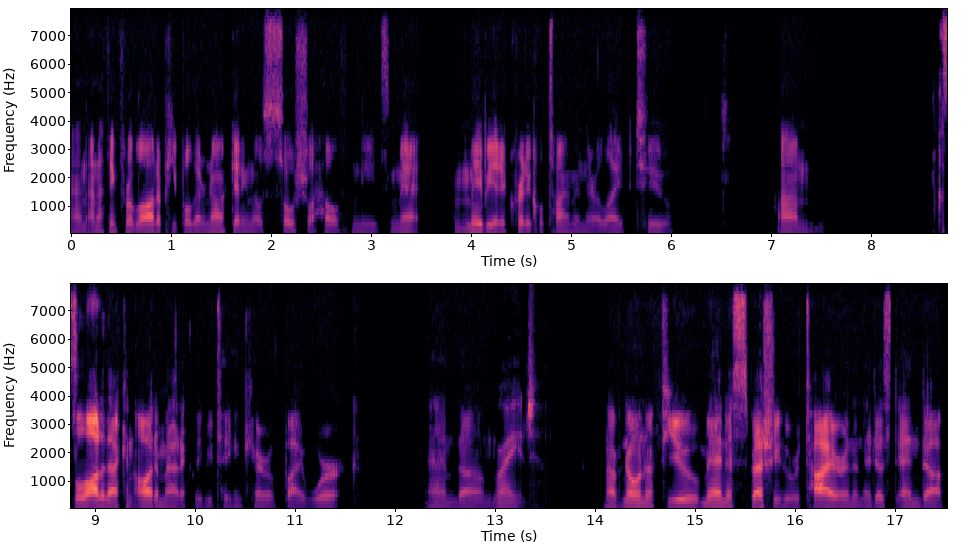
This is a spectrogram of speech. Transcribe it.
And, and I think for a lot of people, they're not getting those social health needs met, maybe at a critical time in their life too. Um, because a lot of that can automatically be taken care of by work. And um, Right. I've known a few men, especially, who retire and then they just end up,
